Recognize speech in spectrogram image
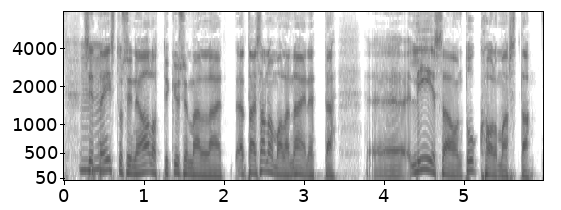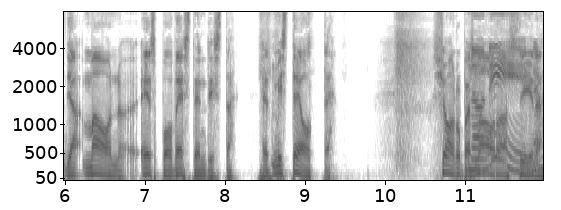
Mm-hmm. Sitten ne istui sinne ja aloitti kysymällä, että, tai sanomalla näin, että äh, Liisa on Tukholmasta ja mä oon Espoo Westendistä. Että mistä te ootte? Sean rupesi No nauraa niin. siinä,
